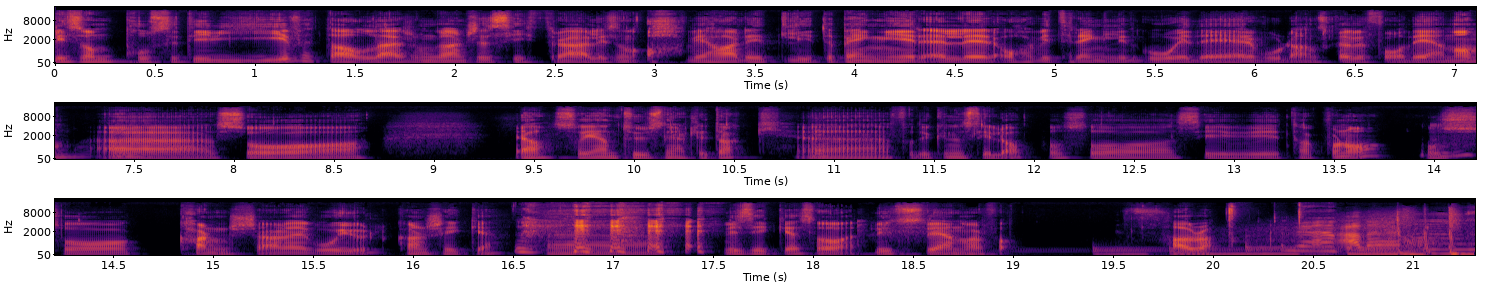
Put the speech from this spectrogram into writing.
litt sånn positiv giv til alle der som kanskje sitter og er litt sånn åh, vi har litt lite penger, eller åh, vi trenger litt gode ideer, hvordan skal vi få det gjennom? Mm. Så ja, så igjen tusen hjertelig takk eh, for at du kunne stille opp, og så sier vi takk for nå. Og så kanskje er det god jul, kanskje ikke. Eh, Hvis ikke, så lyttes vi igjen i hvert fall. Ha det bra. Ha det.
